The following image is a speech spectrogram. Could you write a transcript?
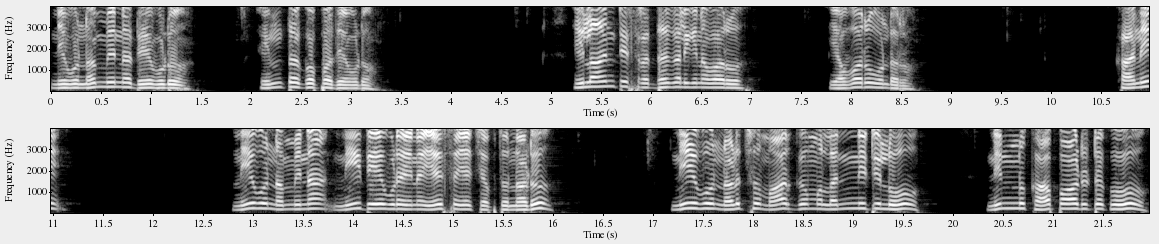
నీవు నమ్మిన దేవుడు. ఎంత గొప్ప దేవుడు. ఇలాంటి శ్రద్ధ కలిగిన వారు ఎవరు ఉండరు. కానీ నీవు నమ్మిన నీ దేవుడైన ఏసయ్య చెప్తున్నాడు నీవు నడుచు మార్గములన్నిటిలో నిన్ను కాపాడుటకు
